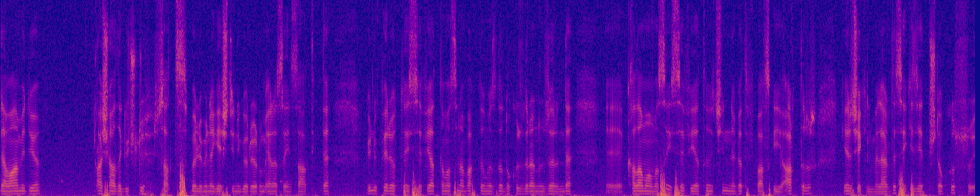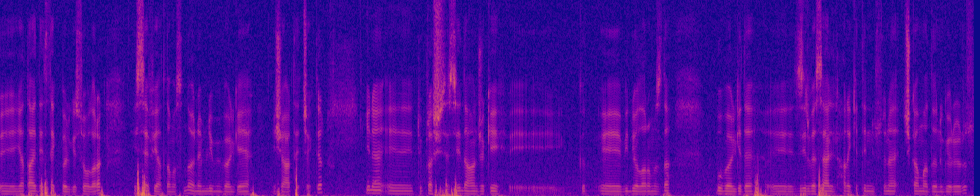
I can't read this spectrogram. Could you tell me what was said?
devam ediyor. Aşağıda güçlü sat bölümüne geçtiğini görüyorum RSI'nin saatlikte. Günlük periyotta hisse fiyatlamasına baktığımızda 9 liranın üzerinde e, kalamaması hisse fiyatı için negatif baskıyı arttırır. Geri çekilmelerde 8.79 e, yatay destek bölgesi olarak hisse fiyatlamasında önemli bir bölgeye işaret edecektir. Yine e, Tüpraş hissesi daha önceki e, e, videolarımızda bu bölgede e, zirvesel hareketin üstüne çıkamadığını görüyoruz.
